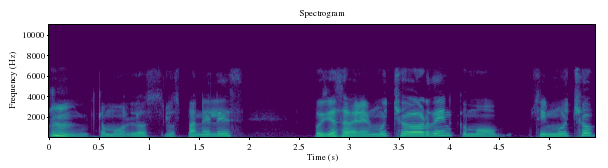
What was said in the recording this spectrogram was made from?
como los, los paneles, pues ya saben, en mucho orden, como sin mucho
